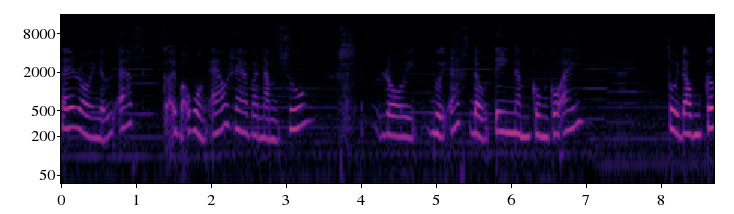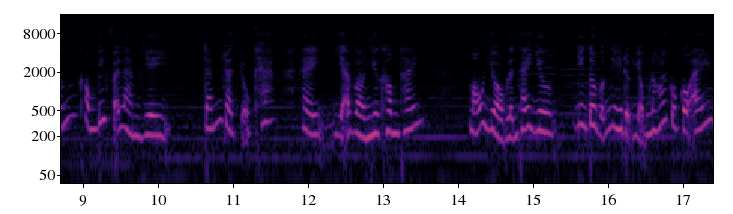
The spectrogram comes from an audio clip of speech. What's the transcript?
Thế rồi nữ áp cởi bỏ quần áo ra và nằm xuống. Rồi người f đầu tiên nằm cùng cô ấy. Tôi đồng cứng không biết phải làm gì, tránh ra chỗ khác hay giả vờ như không thấy. Máu dồn lên thái dương, nhưng tôi vẫn nghe được giọng nói của cô ấy.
